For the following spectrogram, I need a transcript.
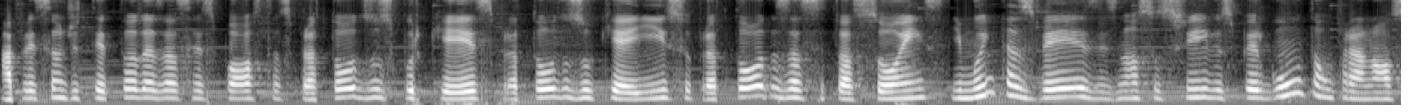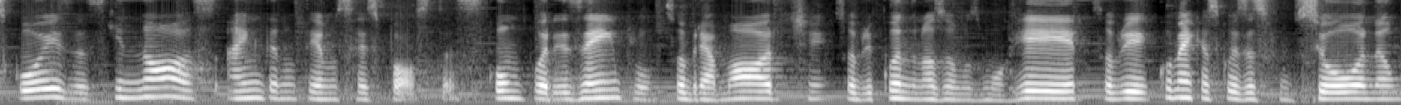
A pressão de ter todas as respostas para todos os porquês, para todos o que é isso, para todas as situações, e muitas vezes nossos filhos perguntam para nós coisas que nós ainda não temos respostas, como por exemplo, sobre a morte, sobre quando nós vamos morrer, sobre como é que as coisas funcionam funcionam,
